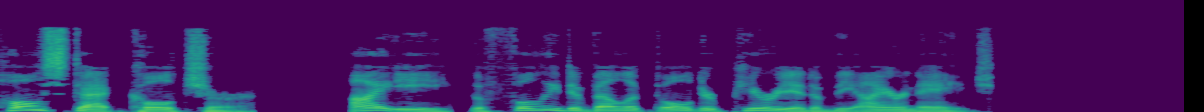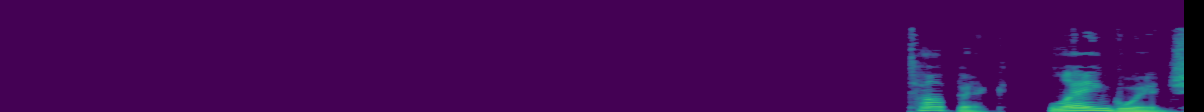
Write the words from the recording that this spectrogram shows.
Hallstatt culture, i.e., the fully developed older period of the Iron Age. Language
